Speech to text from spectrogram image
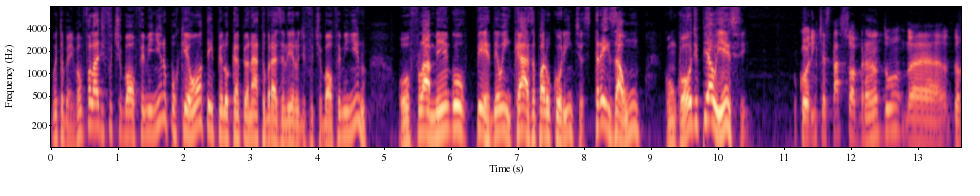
Muito bem, vamos falar de futebol feminino, porque ontem, pelo Campeonato Brasileiro de Futebol Feminino, o Flamengo perdeu em casa para o Corinthians 3 a 1 com gol de Piauiense. O Corinthians está sobrando. É, eu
